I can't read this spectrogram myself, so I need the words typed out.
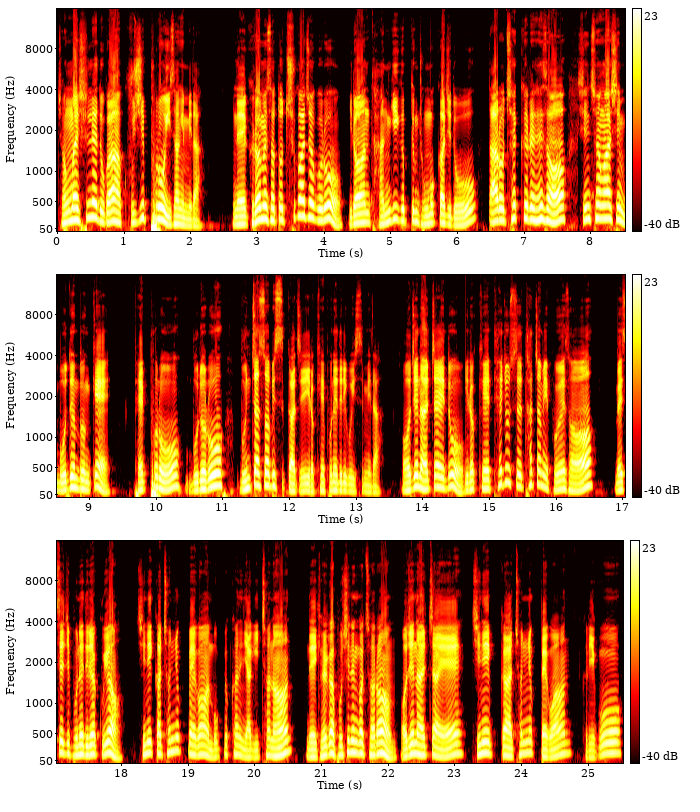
정말 신뢰도가 90% 이상입니다. 네, 그러면서 또 추가적으로 이런 단기 급등 종목까지도 따로 체크를 해서 신청하신 모든 분께 100% 무료로 문자 서비스까지 이렇게 보내드리고 있습니다. 어제 날짜에도 이렇게 테조스 타점이 보여서 메시지 보내드렸고요. 진입가 1,600원, 목표가는 약 2,000원. 네, 결과 보시는 것처럼 어제 날짜에 진입가 1,600원, 그리고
